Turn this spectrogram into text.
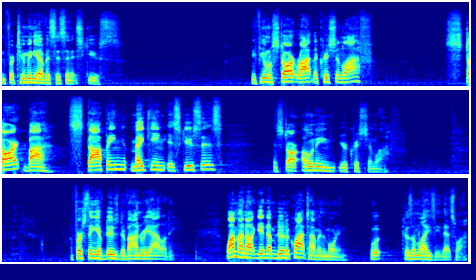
And for too many of us, it's an excuse. If you want to start right in the Christian life, start by stopping making excuses and start owning your Christian life. The first thing you have to do is divine reality. Why am I not getting up and doing a quiet time in the morning? Well, because I'm lazy, that's why.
